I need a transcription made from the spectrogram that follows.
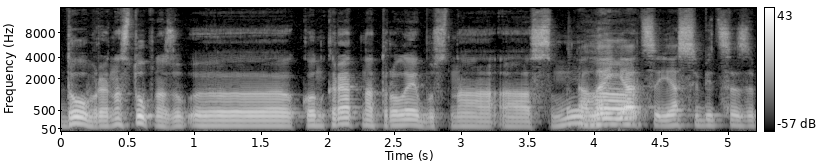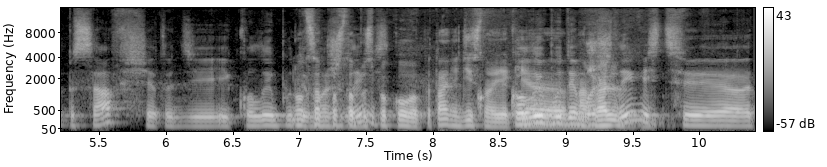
Добре, наступна е, конкретна тролейбусна смуга. Але я це я собі це записав ще тоді, і коли буде ну, це просто безпекове питання, дійсно, яке, Коли буде на жаль, можливість, е,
